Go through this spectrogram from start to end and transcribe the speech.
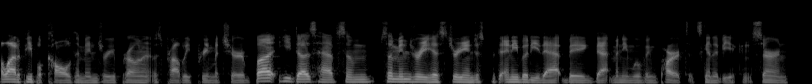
a lot of people called him injury prone. And it was probably premature, but he does have some some injury history, and just with anybody that big, that many moving parts, it's going to be a concern.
